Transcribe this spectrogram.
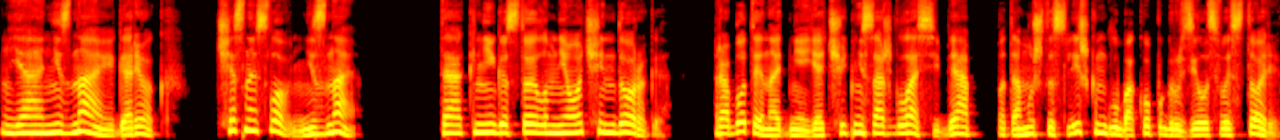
Я не знаю, Игорек. Честное слово, не знаю. Та книга стоила мне очень дорого. Работая над ней, я чуть не сожгла себя, потому что слишком глубоко погрузилась в историю.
